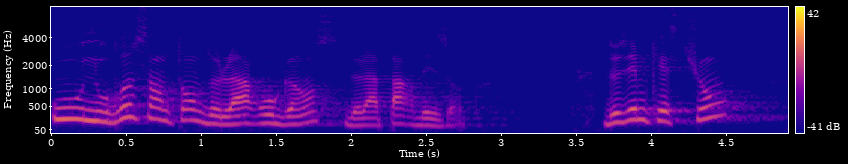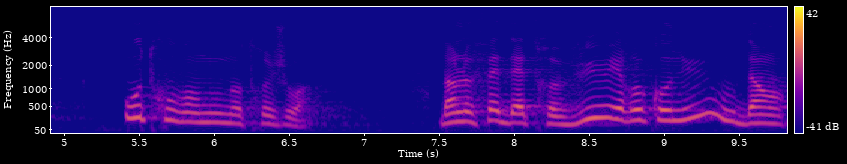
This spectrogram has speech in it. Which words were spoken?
où nous ressentons de l'arrogance de la part des autres? Deuxième question, où trouvons-nous notre joie? Dans le fait d'être vu et reconnu ou dans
